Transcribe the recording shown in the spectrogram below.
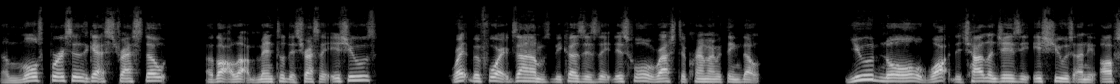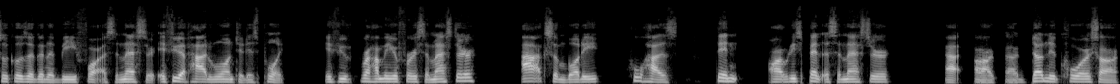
And most persons get stressed out about a lot of mental distress and issues right before exams because it's this whole rush to cram everything down. You know what the challenges, the issues, and the obstacles are going to be for a semester if you have had one to this point. If you're having your first semester, ask somebody who has didn't already spent a semester at, or, or done the course or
